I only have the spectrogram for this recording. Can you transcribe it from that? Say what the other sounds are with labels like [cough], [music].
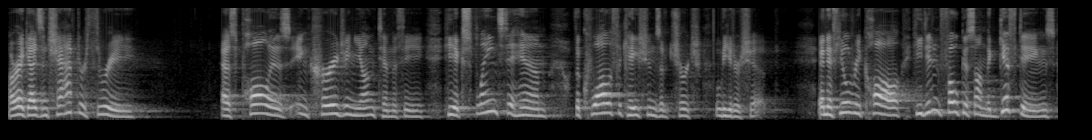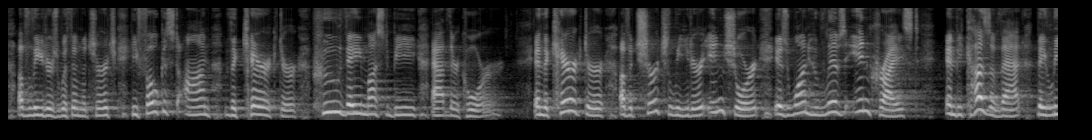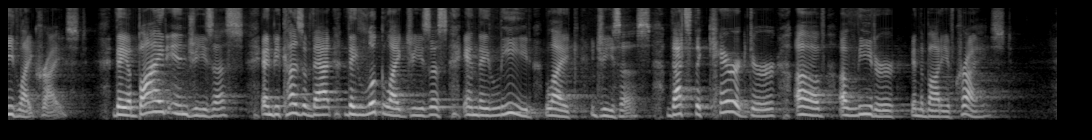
All right, guys, in chapter 3, as Paul is encouraging young Timothy, he explains to him the qualifications of church leadership. And if you'll recall, he didn't focus on the giftings of leaders within the church. He focused on the character, who they must be at their core. And the character of a church leader, in short, is one who lives in Christ and because of that, they lead like Christ. They abide in Jesus, and because of that, they look like Jesus and they lead like Jesus. That's the character of a leader in the body of Christ.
